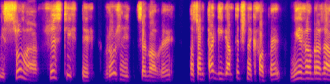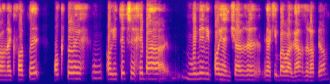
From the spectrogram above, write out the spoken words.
I suma wszystkich tych różnic cenowych to są tak gigantyczne kwoty, niewyobrażalne kwoty, o których politycy chyba nie mieli pojęcia, że jaki bałagan zrobią,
